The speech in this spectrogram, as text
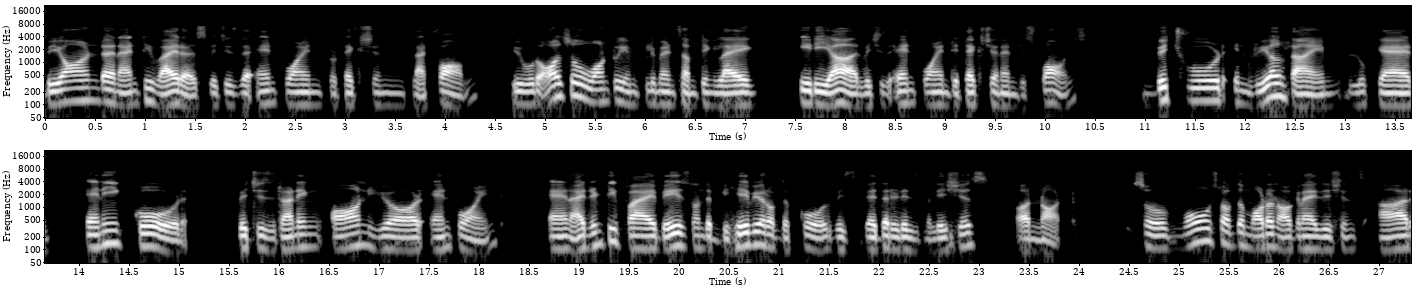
beyond an antivirus, which is the endpoint protection platform, you would also want to implement something like EDR, which is endpoint detection and response, which would in real time look at any code which is running on your endpoint and identify based on the behavior of the code whether it is malicious or not so most of the modern organizations are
